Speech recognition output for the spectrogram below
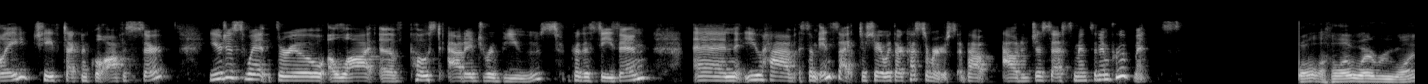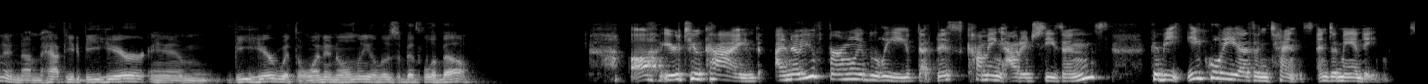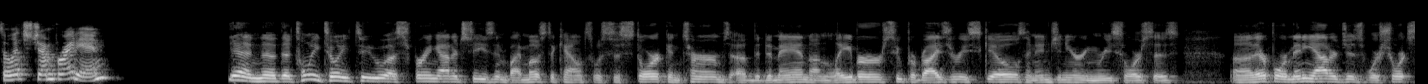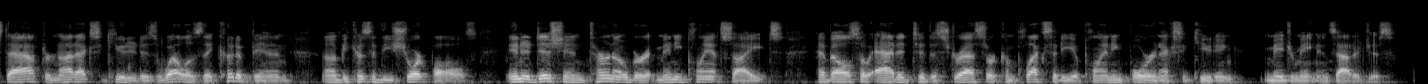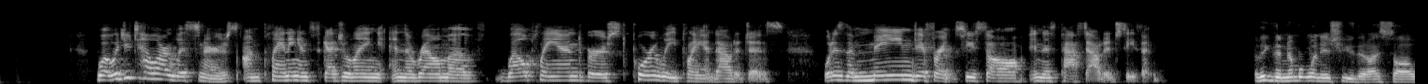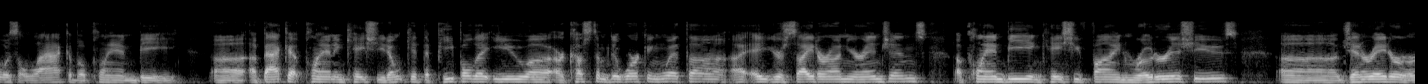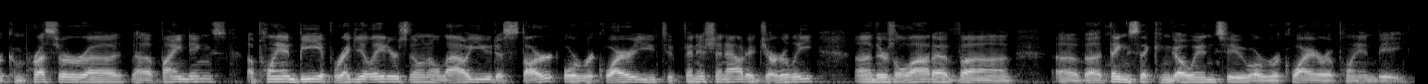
Valley, Chief Technical Officer. You just went through a lot of post outage reviews for the season, and you have some insight to share with our customers about outage assessments and improvements. Well, hello everyone, and I'm happy to be here and be here with the one and only Elizabeth LaBelle. Oh, you're too kind. I know you firmly believe that this coming outage seasons could be equally as intense and demanding. So let's jump right in. Yeah, and the, the 2022 uh, spring outage season, by most accounts, was historic in terms of the demand on labor, supervisory skills, and engineering resources. Uh, therefore, many outages were short staffed or not executed as well as they could have been uh, because of these shortfalls. In addition, turnover at many plant sites have also added to the stress or complexity of planning for and executing major maintenance outages. What would you tell our listeners on planning and scheduling in the realm of well planned versus poorly planned outages? What is the main difference you saw in this past outage season? I think the number one issue that I saw was a lack of a plan B, uh, a backup plan in case you don't get the people that you uh, are accustomed to working with uh, at your site or on your engines, a plan B in case you find rotor issues, uh, generator or compressor uh, uh, findings, a plan B if regulators don't allow you to start or require you to finish an outage early. there's a lot of of uh, things that can go into or require a plan B.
